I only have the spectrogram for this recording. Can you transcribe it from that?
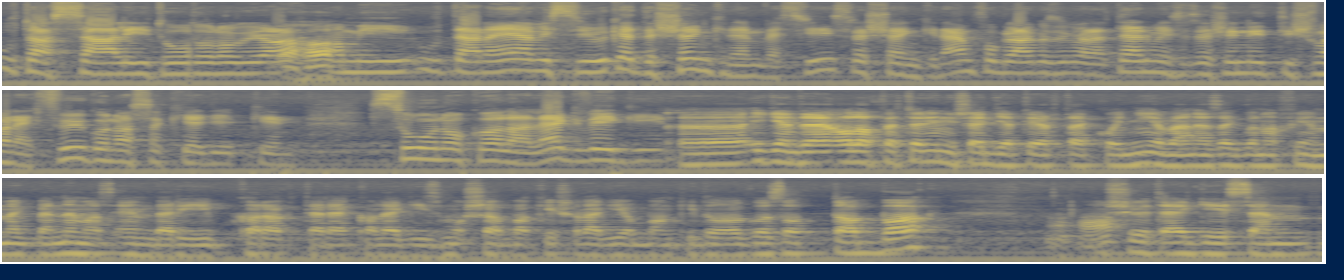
utasszállító dologra, Aha. ami utána elviszi őket, de senki nem veszi észre, senki nem foglalkozik vele. Természetesen itt is van egy főgonosz, aki egyébként szónokol a legvégén. Ö, igen, de alapvetően én is egyetértek, hogy nyilván ezekben a filmekben nem az emberi karakterek a legizmosabbak és a legjobban kidolgozottabbak, Aha. sőt egészen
